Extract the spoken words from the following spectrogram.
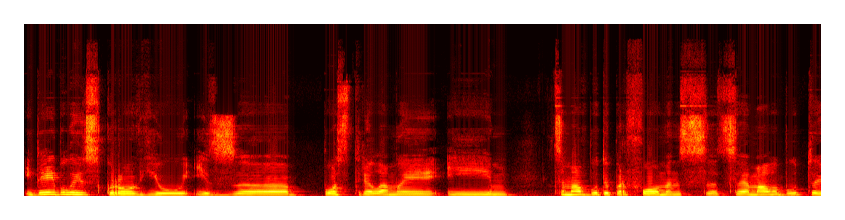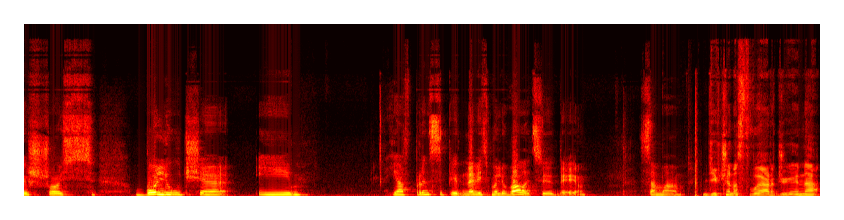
Ідеї були з кров'ю, із е, пострілами, і це мав бути перформанс, це мало бути щось болюче. І я, в принципі, навіть малювала цю ідею сама. Дівчина стверджує, на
